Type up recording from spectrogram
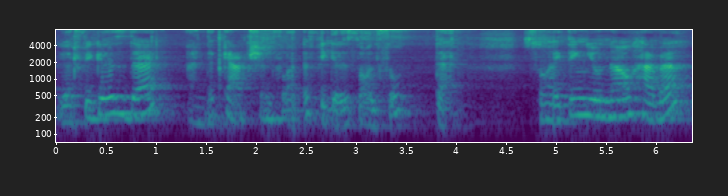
your figure is there and the caption for the figure is also there. So I think you now have a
